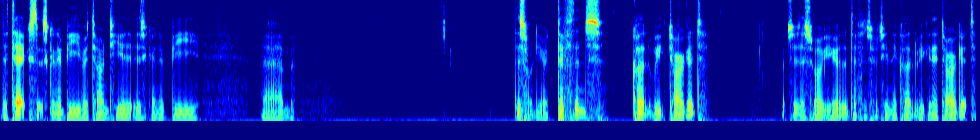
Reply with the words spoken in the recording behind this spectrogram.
the text that's going to be returned here is going to be um, this one here, difference current week target, which is this value here, the difference between the current week and the target.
